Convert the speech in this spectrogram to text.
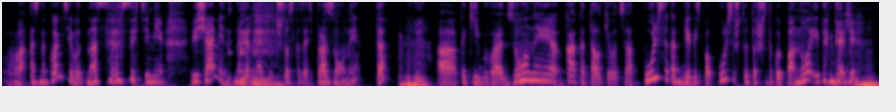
Ознакомьте вот нас с этими вещами. Наверное, тут что сказать про зоны, да? Угу. А, какие бывают зоны, как отталкиваться от пульса, как бегать по пульсу, что это что такое пано и так далее. Угу.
